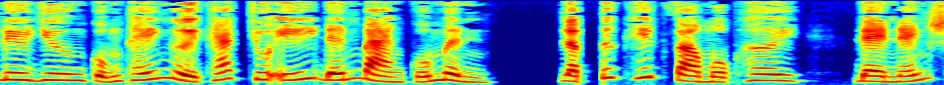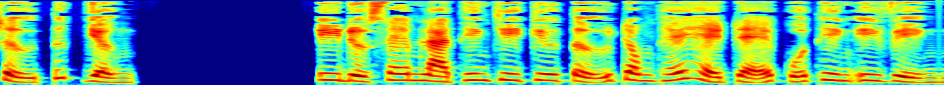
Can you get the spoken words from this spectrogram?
Liêu Dương cũng thấy người khác chú ý đến bàn của mình, lập tức hít vào một hơi, đè nén sự tức giận. Y được xem là thiên chi kiêu tử trong thế hệ trẻ của thiên y viện,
